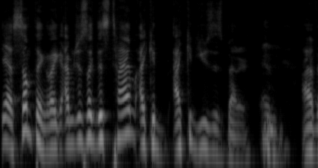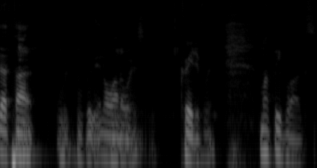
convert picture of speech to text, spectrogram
yeah, something like I'm just like this time I could I could use this better, and I have that thought in a lot of ways, creatively. monthly vlogs.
